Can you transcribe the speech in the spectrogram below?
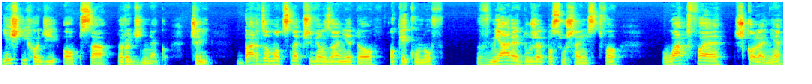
jeśli chodzi o psa rodzinnego. Czyli bardzo mocne przywiązanie do opiekunów, w miarę duże posłuszeństwo, łatwe szkolenie,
